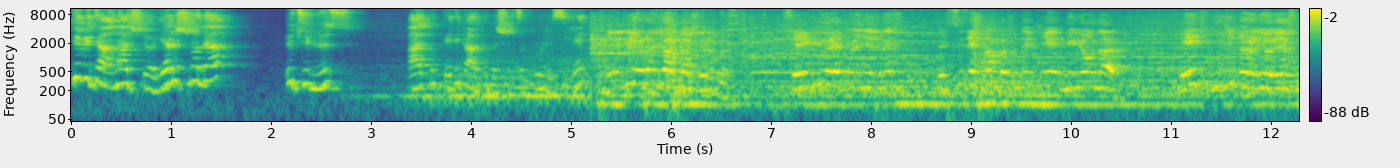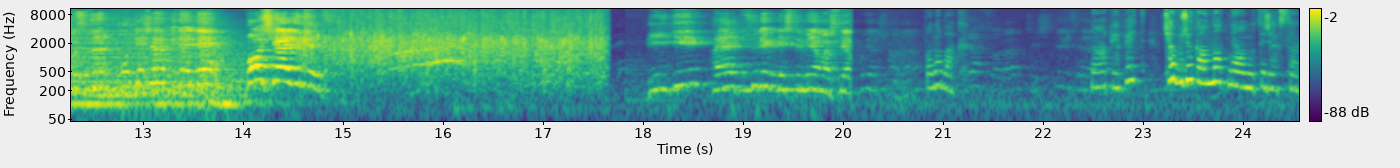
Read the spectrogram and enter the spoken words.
TÜBİTAK'ın açtığı yarışmada üçünüz Aykut Dedik arkadaşınızın projesiyle Sevgili öğrenci arkadaşlarımız, sevgili öğretmenlerimiz ve siz ekran başındaki milyonlar. Genç Vücut Aranıyor yarışmasının muhteşem finaline hoş geldiniz. Bilgi, hayal gücüyle birleştirmeye amaçlayan bu yarışmada Bana bak. Ne yap yap et? Çabucak anlat ne anlatacaksan.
